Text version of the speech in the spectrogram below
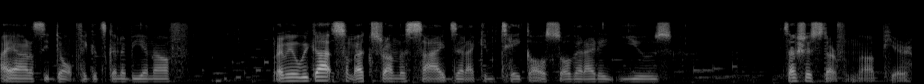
I honestly don't think it's to be enough. But I mean, we got some extra on the sides that I can take also that I didn't use. Let's actually start from the up here.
